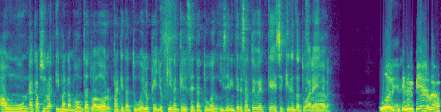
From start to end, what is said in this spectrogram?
a, a un- una cápsula y mandamos a un tatuador para que tatúe lo que ellos quieran que se tatúen y sería interesante ver qué se quieren tatuar Claro. ellos. Uy, si tienen piel, ¿no?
